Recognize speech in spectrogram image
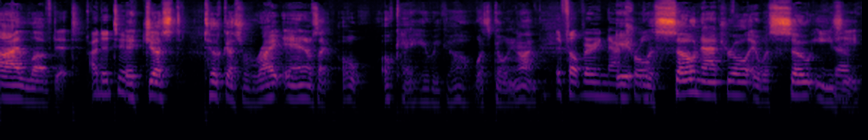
I loved it I did too. it just took us right in. It was like, oh, okay, here we go. What's going on? It felt very natural. It was so natural. It was so easy.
